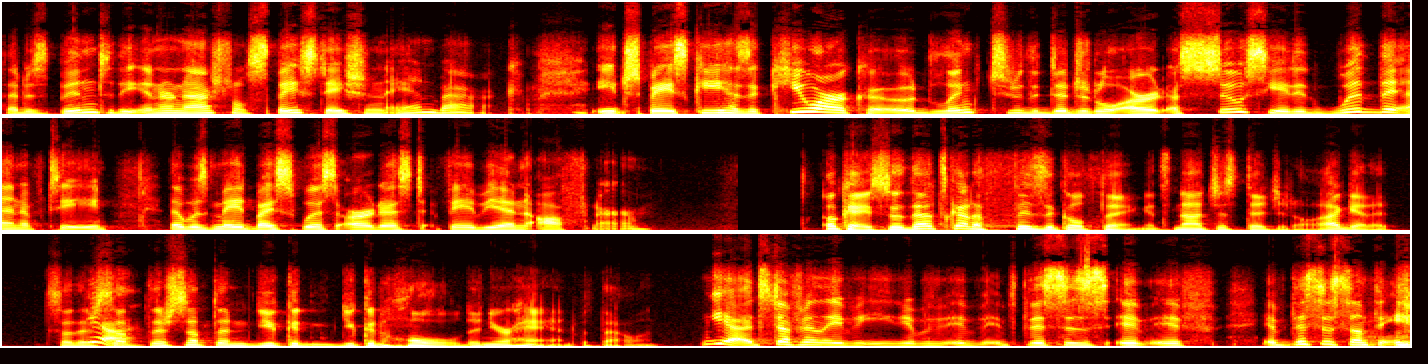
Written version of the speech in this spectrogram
that has been to the International Space Station and back. Each space key has a QR code linked to the digital art associated with the NFT that was made by Swiss artist Fabian Oefner. Okay, so that's got a physical thing. It's not just digital. I get it. So there's Yeah. some, there's something you can you can hold in your hand with that one. Yeah, it's definitely if, if, if, if this is if, if if this is something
